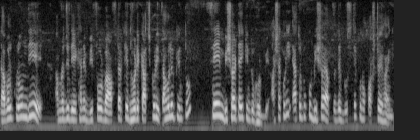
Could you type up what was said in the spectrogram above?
ডাবল ক্লোন দিয়ে, আমরা যদি এখানে বিফোর বা আফটারকে ধরে কাজ করি তাহলে কিন্তু সেম বিষয়টাই কিন্তু ঘটবে। আশা করি এতটুকু বিষয় আপনাদের বুঝতে কোনো কষ্টই হয়নি।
